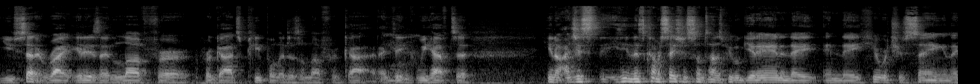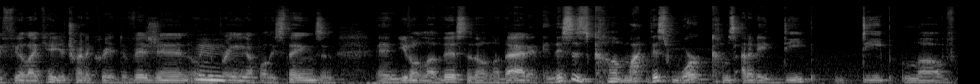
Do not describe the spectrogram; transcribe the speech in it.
You said it right. It is a love for for God's people. It is a love for God. I think we have to, you know, I just in this conversation sometimes people get in and they and they hear what you're saying and they feel like, hey, you're trying to create division or you're mm-hmm. bringing up all these things and and you don't love this and don't love that and, and this is come my this work comes out of a deep, deep love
